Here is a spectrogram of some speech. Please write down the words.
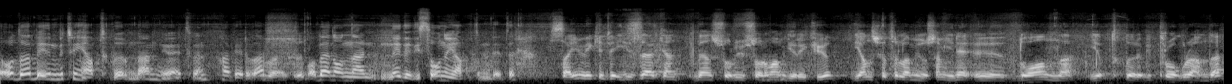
O da benim bütün yaptıklarımdan yönetimin haberi var. Vardı. O ben onlar ne dediyse onu yaptım dedi. Sayın Vekil de izlerken ben soruyu sormam gerekiyor. Yanlış hatırlamıyorsam yine e, Doğan'la yaptıkları bir programda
